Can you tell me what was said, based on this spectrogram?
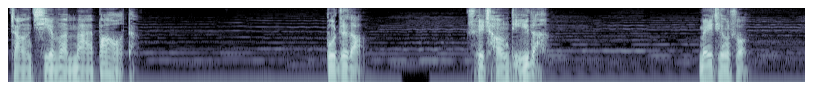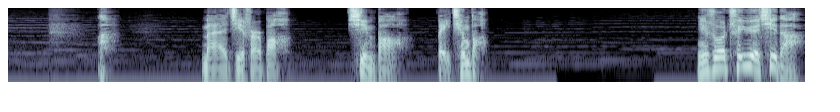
张琪问卖报的。不知道，吹长笛的，没听说啊。买几份报，《信报》《北青报》。您说吹乐器的，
